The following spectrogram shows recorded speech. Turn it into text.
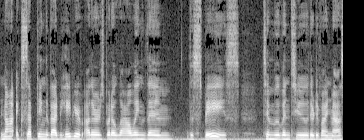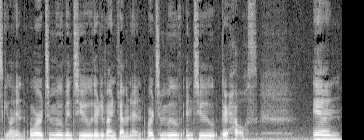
not accepting the bad behavior of others, but allowing them the space to move into their divine masculine or to move into their divine feminine or to move into their health. And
